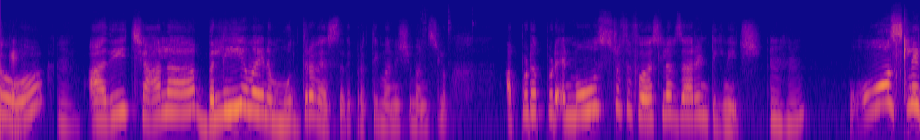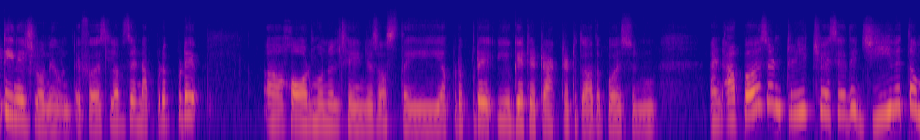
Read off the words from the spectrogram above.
సో అది చాలా బలీయమైన ముద్ర వేస్తుంది ప్రతి మనిషి మనసులో. అప్పుడప్పుడు and most of the first loves are in teenage mostly టీనేజ్లోనే ఉంటాయి ఫస్ట్ లవ్స్ అండ్ అప్పుడప్పుడే హార్మోనల్ చేంజెస్ వస్తాయి. అప్పుడప్పుడే you get attracted to other person and ఆ పర్సన్ ట్రీట్ చేసేది జీవితం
